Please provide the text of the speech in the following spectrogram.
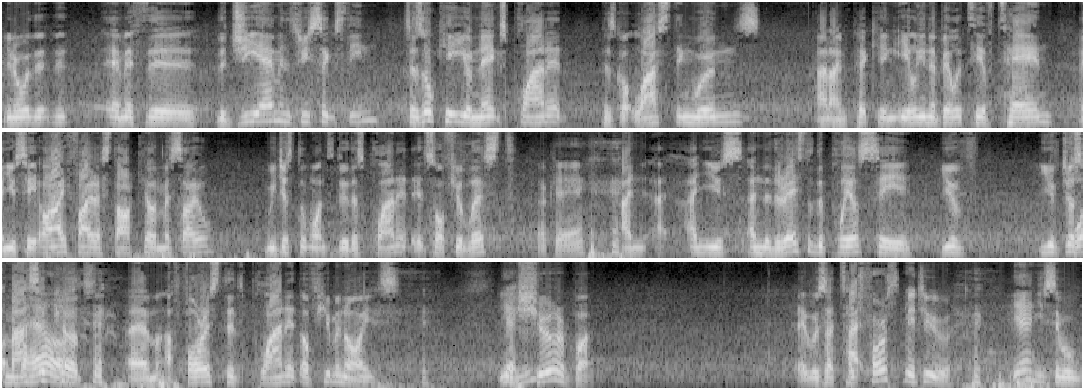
You know, the, the, um, if the, the GM in 316 says, okay, your next planet has got lasting wounds, and I'm picking alien ability of 10, and you say, oh, I fire a Star Killer missile, we just don't want to do this planet, it's off your list, Okay. and and you and the rest of the players say, you've you've just What massacred um, a forested planet of humanoids. yeah, Mm-hmm. sure, but it was a it forced me to. yeah, and you say, well,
